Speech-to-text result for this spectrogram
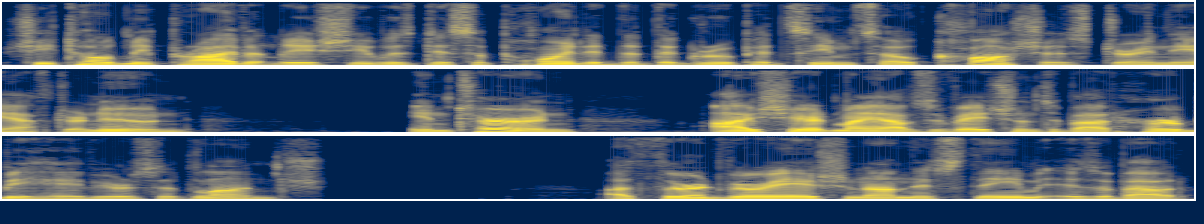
she told me privately she was disappointed that the group had seemed so cautious during the afternoon. In turn, I shared my observations about her behaviors at lunch. A third variation on this theme is about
